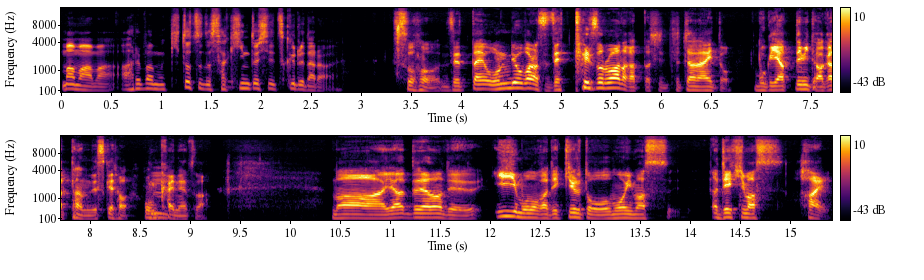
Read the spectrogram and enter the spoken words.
まあまあまあアルバム一つの作品として作るならそう、絶対音量バランス絶対揃わなかったし、じゃないと。僕やってみて分かったんですけど、今回のやつは。まあ、いや、で、なので、いいものができると思います。あ、できます。はい。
